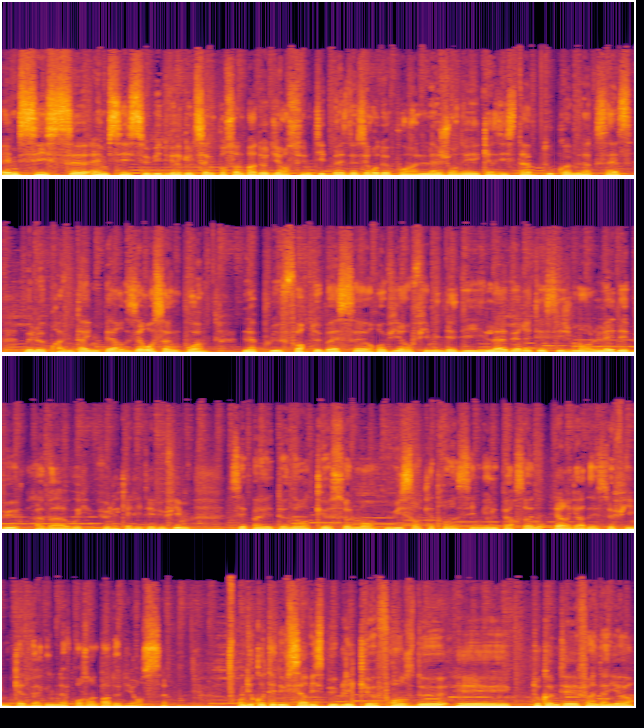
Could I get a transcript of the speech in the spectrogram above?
M6, M6 8,5% de part d'audience, une petite baisse de 0,2 points. La journée est quasi stable, tout comme l'Access, mais le prime time perd 0,5 points. La plus forte baisse revient au film inédit La vérité si je mens, les débuts. Ah bah oui, vu la qualité du film, c'est pas étonnant que seulement 886 000 personnes aient regardé ce film, 4,9% de part d'audience. Du côté du service public, France 2 et tout comme TF1 d'ailleurs,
